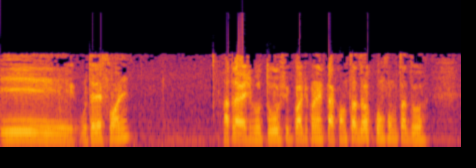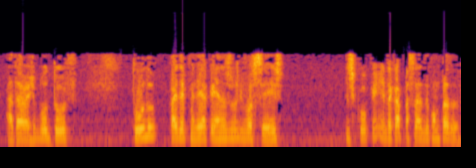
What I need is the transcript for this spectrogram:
e o telefone através de Bluetooth, pode conectar computador com computador através de Bluetooth. Tudo vai depender apenas de vocês, desculpem, e da capacidade do computador.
